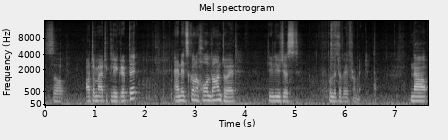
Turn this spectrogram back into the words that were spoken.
So automatically gripped it, and it's gonna hold on to it till you just pull it away from it. Now,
